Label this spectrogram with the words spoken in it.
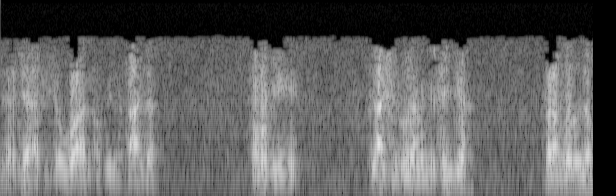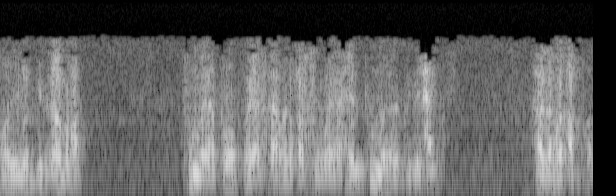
إذا جاء في شوال أو في ذي القعدة أو في العشر الأولى من الحجة فالأفضل له أن يلبي بالعمرة ثم يطوف ويسعى ويقصر ويحل ثم يلبي بالحج هذا هو الأفضل.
